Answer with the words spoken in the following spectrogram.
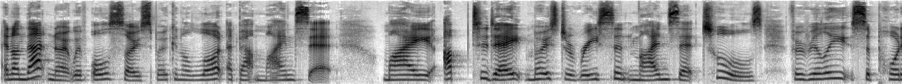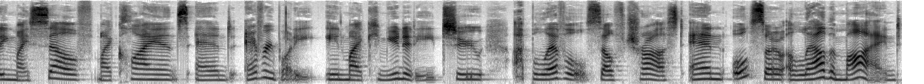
And on that note, we've also spoken a lot about mindset my up to date, most recent mindset tools for really supporting myself, my clients, and everybody in my community to up level self trust and also allow the mind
